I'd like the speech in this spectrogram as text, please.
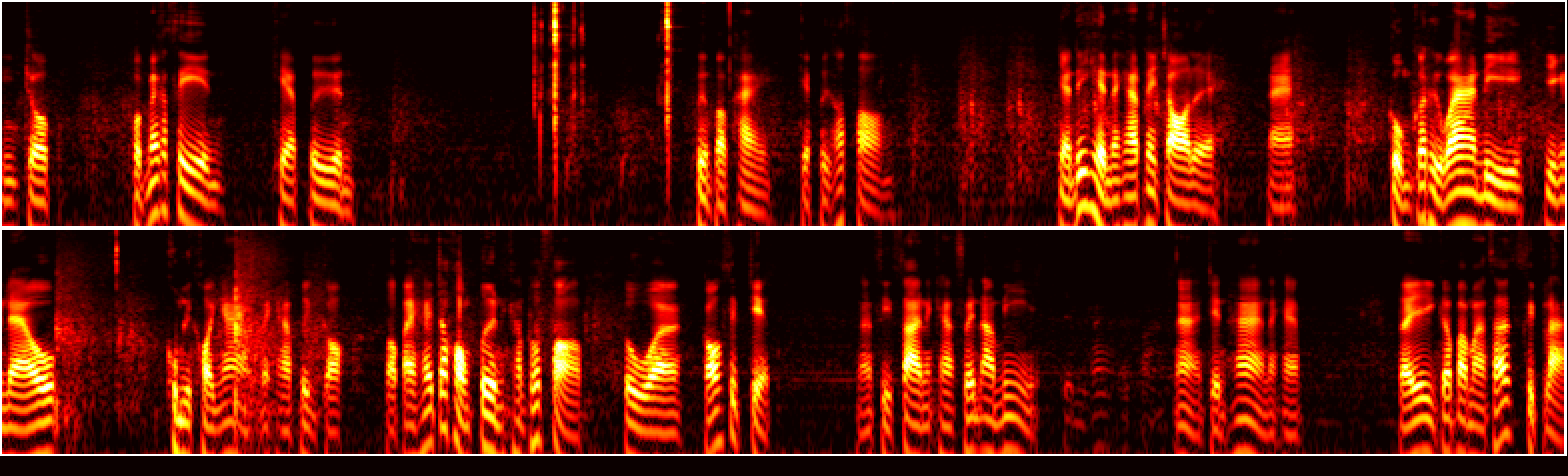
ยิงจบปลดแมกกาซีนเคลียร์ปืน ปืนปลอดภัย เก็บปืนเข้าซอง อย่างที่เห็นนะครับในจอเลยนะกลุ่มก็ถือว่าดียิงแล้วคุมรีคอยล์ง่ายนะครับปืนก๊อกต่อไปให้เจ้าของปืนครับทดสอบตัวก๊อก 17นะสีทรายนะครับเฟนอาร์มี่เจนห้าไฟฟ้าอ่าเจน5นะครับระยะยิงก็ประมาณสัก 10 หลา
